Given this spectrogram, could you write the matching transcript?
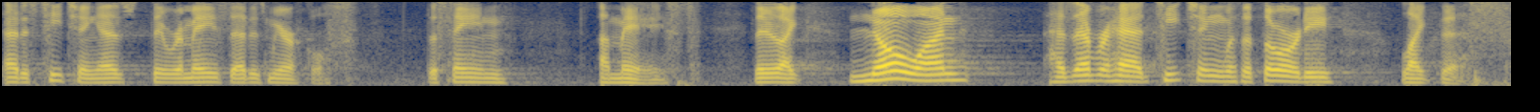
at his teaching as they were amazed at his miracles. The same amazed. They're like, no one has ever had teaching with authority like this.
